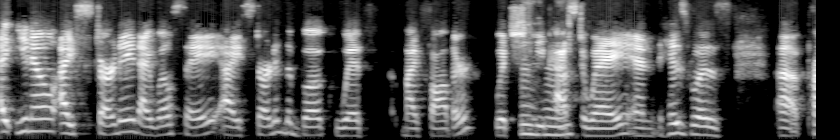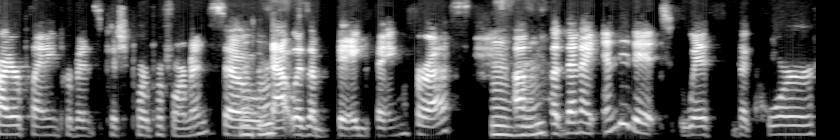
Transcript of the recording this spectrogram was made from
I, you know, I started, I will say, I started the book with my father, which mm-hmm. he passed away, and his was uh, prior planning prevents piss poor performance. So mm-hmm. that was a big thing for us. Um, mm-hmm. Um, but then I ended it with the core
